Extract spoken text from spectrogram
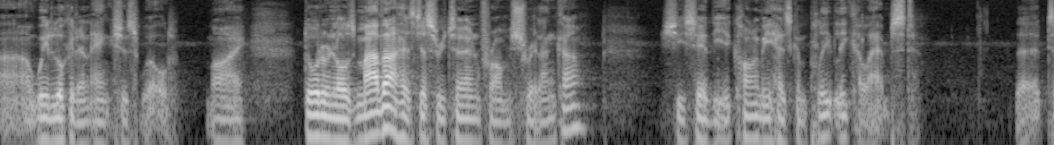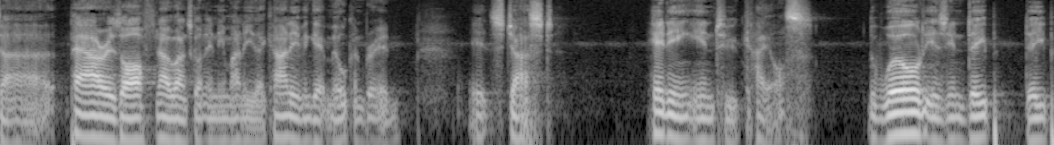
uh, we look at an anxious world. My daughter in law's mother has just returned from Sri Lanka. She said the economy has completely collapsed, that uh, power is off, no one's got any money, they can't even get milk and bread. It's just heading into chaos. The world is in deep, deep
